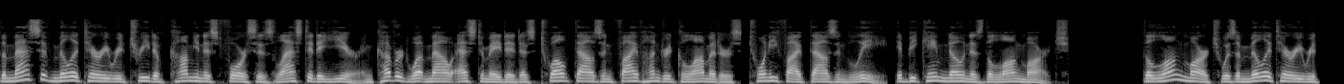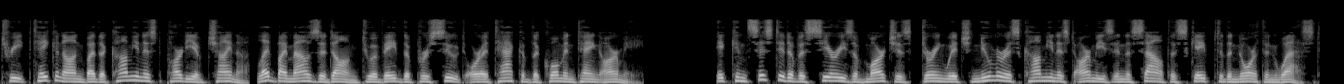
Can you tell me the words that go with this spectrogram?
The massive military retreat of Communist forces lasted a year and covered what Mao estimated as 12,500 kilometers (25,000 li). It became known as the Long March. The Long March was a military retreat taken on by the Communist Party of China, led by Mao Zedong to evade the pursuit or attack of the Kuomintang army. It consisted of a series of marches, during which numerous Communist armies in the south escaped to the north and west.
